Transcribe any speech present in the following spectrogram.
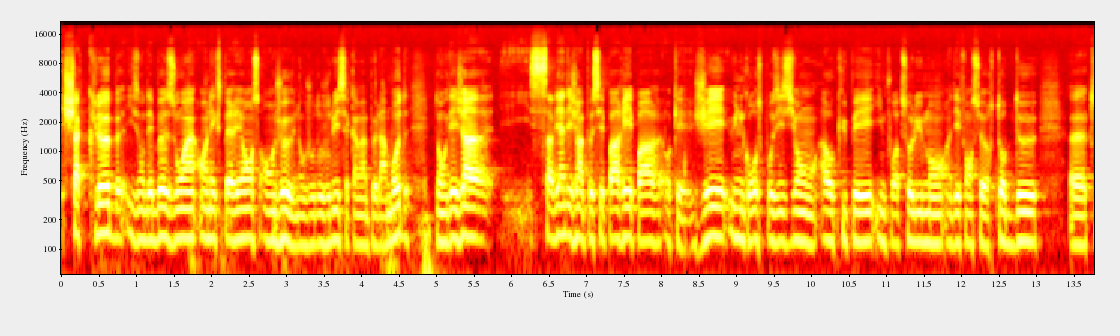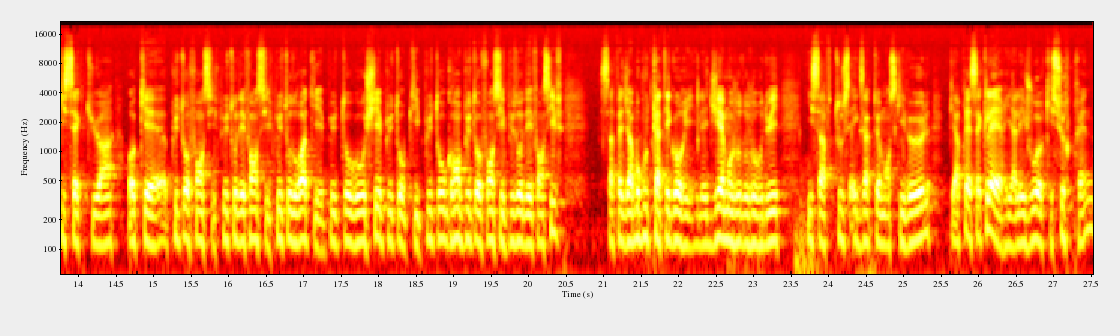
chaque club, ils ont des besoins en expérience, en jeu. Au jour d'aujourd'hui, c'est quand même un peu la mode. Donc déjà, ça vient déjà un peu séparé par, OK, j'ai une grosse position à occuper, il me faut absolument un défenseur top 2, euh, qui c'est que tu as Ok, plutôt offensif, plutôt défensif, plutôt droitier, plutôt gaucher, plutôt petit, plutôt grand, plutôt offensif, plutôt défensif. Ça fait déjà beaucoup de catégories. Les GM au jour d'aujourd'hui, ils savent tous exactement ce qu'ils veulent. Puis après, c'est clair, il y a les joueurs qui surprennent.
